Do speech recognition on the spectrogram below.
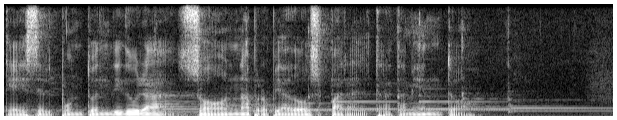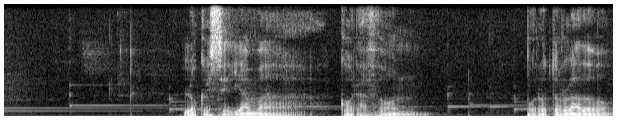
que es el punto hendidura, son apropiados para el tratamiento. Lo que se llama corazón, por otro lado,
